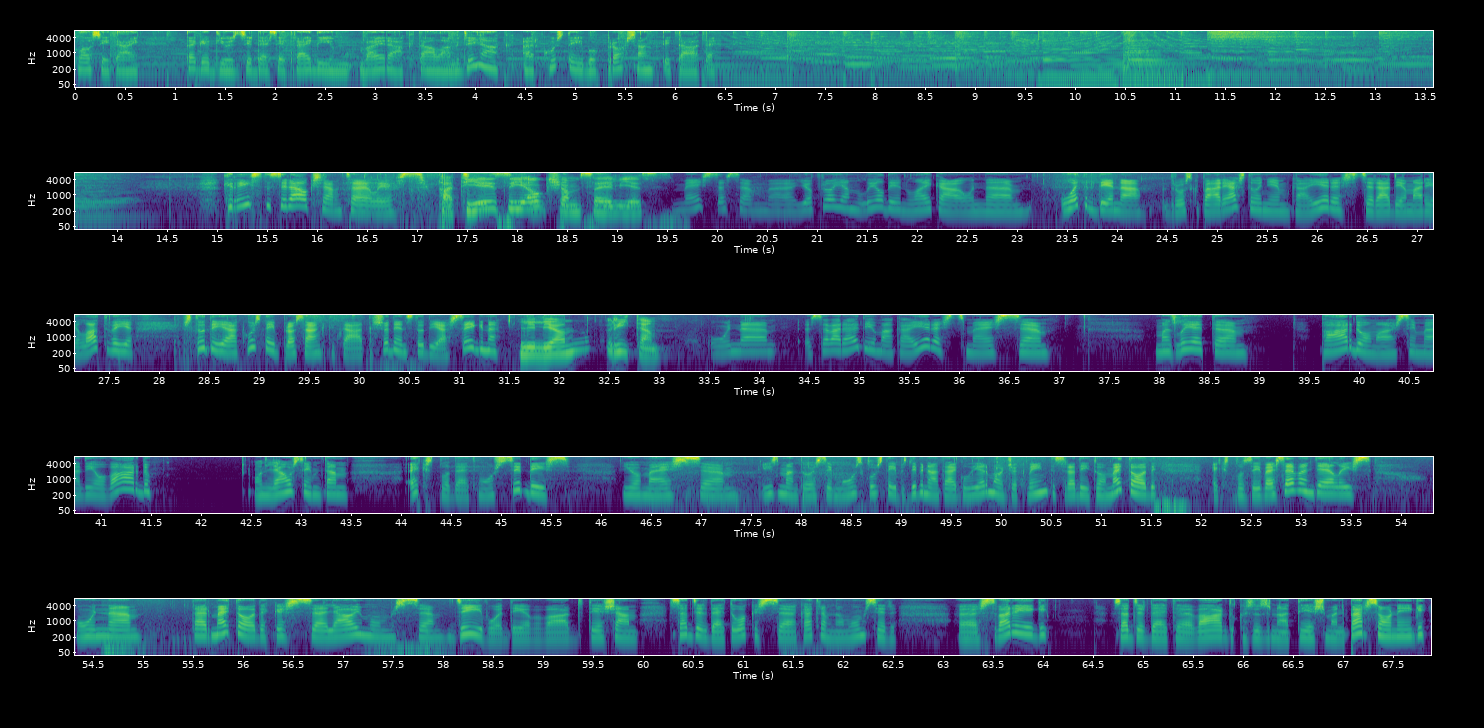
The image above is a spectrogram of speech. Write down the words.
klausītāji! Tagad jūs dzirdēsiet raidījumu vairāk, tālāk, dziļāk ar kustību prosanktitāte. Kristus ir augšām cēlies. Patiesi augšām cēlies. Mēs esam uh, joprojām lieldienu laikā un uh, otrdienā, drusku pāri astoņiem, kā ierasts, rādījumā arī Latvija, studijā kustība prosanktitāte. Šodien studijā Signe. Liljana. Rītā. Un uh, savā raidījumā, kā ierasts, mēs uh, mazliet uh, pārdomāsim uh, Dievu vārdu un ļausim tam eksplodēt mūsu sirdīs, jo mēs um, izmantosim mūsu kustības dibinātāja Guljermo Džakvintas radīto metodi eksplozīvais evaņģēlijs, un um, tā ir metode, kas uh, ļauj mums um, dzīvot Dieva vārdu, tiešām sadzirdēt to, kas uh, katram no mums ir uh, svarīgi, sadzirdēt uh, vārdu, kas uzrunā tieši mani personīgi,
